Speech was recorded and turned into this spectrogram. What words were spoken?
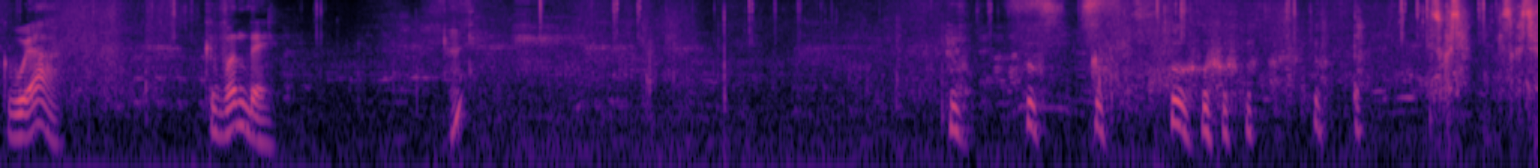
그 뭐야? 그 뭔데? 응? 후, 후, 후, 후, 후, 후, 후, 후. 나, 계속 가자, 계속 가자,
